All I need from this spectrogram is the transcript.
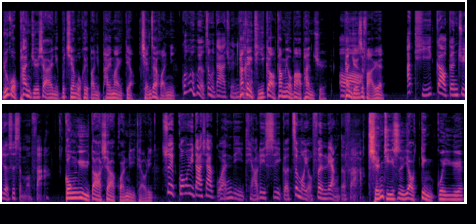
如果判决下来你不迁，我可以把你拍卖掉，钱再还你。管委会有这么大的权利啊，他可以提告，他没有办法判决，哦判决是法院。啊，提告根据的是什么法？公寓大厦管理条例，所以《公寓大厦管理条例》是一个这么有分量的法，前提是要定规约。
